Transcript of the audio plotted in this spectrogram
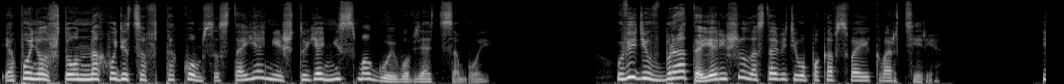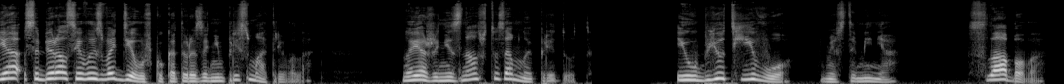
я понял, что он находится в таком состоянии, что я не смогу его взять с собой. Увидев брата, я решил оставить его пока в своей квартире. Я собирался вызвать девушку, которая за ним присматривала. Но я же не знал, что за мной придут. И убьют его вместо меня. Слабого,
